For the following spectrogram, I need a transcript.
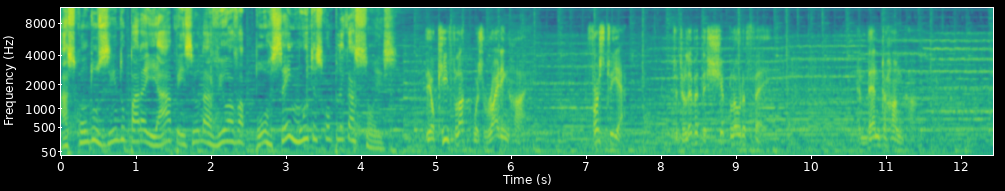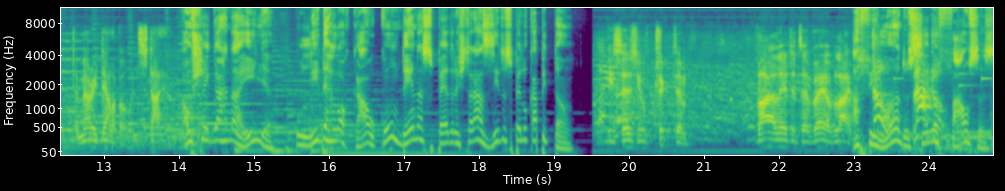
as conduzindo para Iap em seu navio a vapor sem muitas complicações. The O'Keefe Luck was riding high. First to Yap, to deliver the shipload of Fay, and then to Hong Kong, to marry Dalabo in style. Ao chegar na ilha, o líder local condena as pedras trazidas pelo capitão. He says you've tricked him afirmando serem falsas,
